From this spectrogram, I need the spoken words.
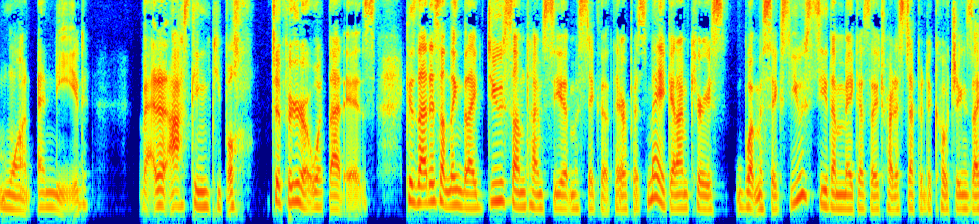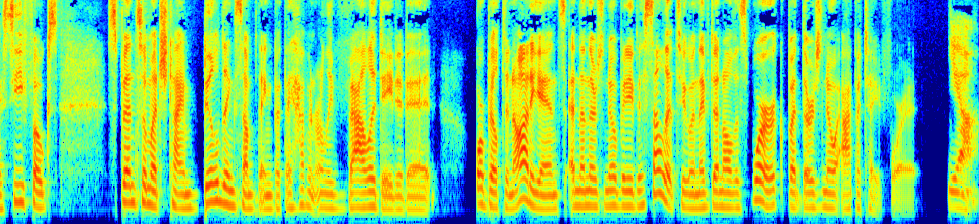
want and need and asking people to figure out what that is. Because that is something that I do sometimes see a mistake that therapists make. And I'm curious what mistakes you see them make as they try to step into coaching. As I see folks spend so much time building something, but they haven't really validated it or built an audience. And then there's nobody to sell it to. And they've done all this work, but there's no appetite for it. Yeah.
